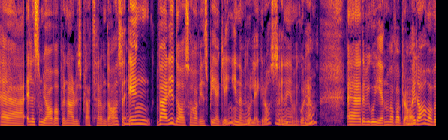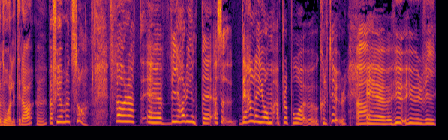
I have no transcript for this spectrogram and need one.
Eh, eller som jag var på en arbetsplats häromdagen. Så en, varje dag så har vi en spegling innan vi går och lägger oss, eller innan vi går hem. Eh, där vi går igenom vad var bra idag, vad var dåligt idag. Varför gör man inte så? För att eh, vi har inte... Alltså, det handlar ju om, apropå eh, kultur, Ja. eh, hur, hur vi...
